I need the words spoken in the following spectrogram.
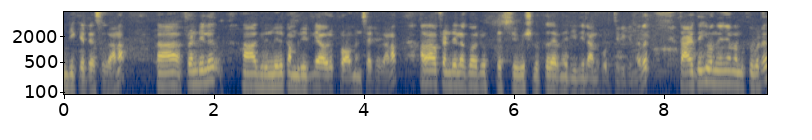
ഇൻഡിക്കേറ്റേഴ്സ് കാണാം. ഫ്രണ്ടിൽ ആ ഗ്രില്ലിൽ കംപ്ലീറ്റ്ലി ആ ഒരു ക്രോമൻസ് ആയിട്ട് കാണാം. അത് ആ ഫ്രണ്ടിലൊക്കെ ഒരു എസ്യൂവിഷ് ലുക്ക് തരുന്ന രീതിയിലാണ് കൊടുത്തിരിക്കുന്നത്. താഴത്തേക്ക് വന്നു കഴിഞ്ഞാൽ നമുക്കിവിടെ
